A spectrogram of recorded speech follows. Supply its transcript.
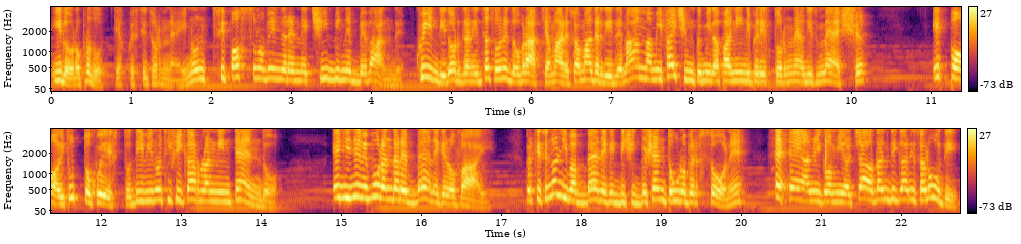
i loro prodotti a questi tornei. Non si possono vendere né cibi né bevande. Quindi l'organizzatore dovrà chiamare sua madre e dire mamma mi fai 5.000 panini per il torneo di Smash? E poi tutto questo devi notificarlo a Nintendo. E gli deve pure andare bene che lo fai. Perché se non gli va bene che dici 201 persone, eh, eh amico mio, ciao, tanti cari saluti,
